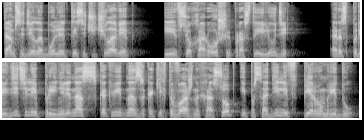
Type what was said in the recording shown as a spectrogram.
Там сидело более тысячи человек, и все хорошие, простые люди. Распорядители приняли нас, как видно, за каких-то важных особ и посадили в первом ряду.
